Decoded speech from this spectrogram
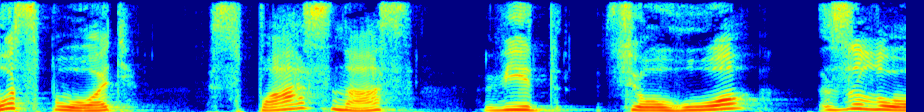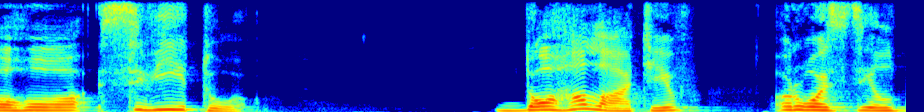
Господь спас нас від цього злого світу. До Галатів, розділ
